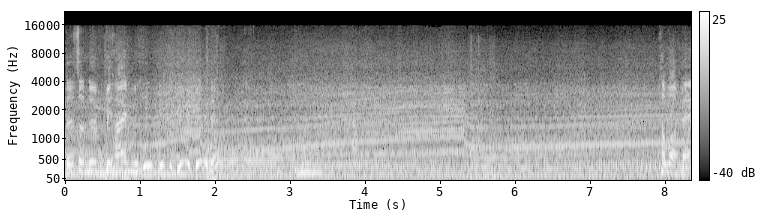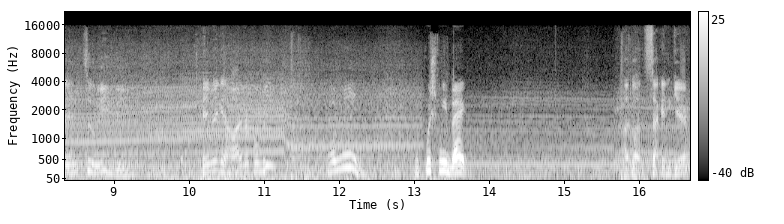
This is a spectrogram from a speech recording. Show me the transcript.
There's a dude behind me. Come on, man. It's too easy. Can you make it harder for me? What do you mean? You push me back. I got second gear.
